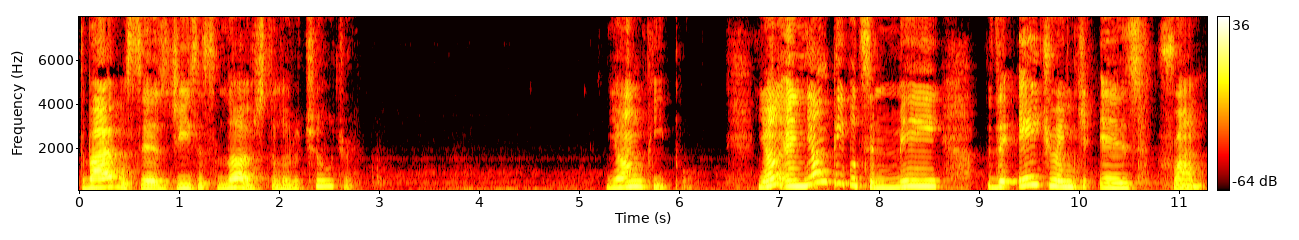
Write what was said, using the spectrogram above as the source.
The Bible says Jesus loves the little children. Young people Young and young people to me, the age range is from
